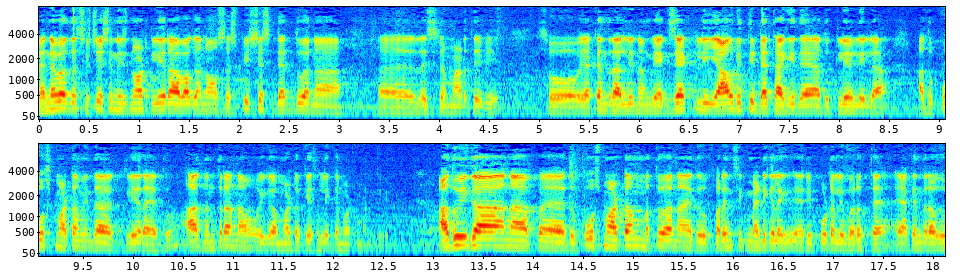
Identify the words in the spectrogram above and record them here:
Whenever the situation is not clear ಆವಾಗ ನಾವು ಸಸ್ಪಿಷಿಯಸ್ ಅನ್ನು ರಿಜಿಸ್ಟರ್ ಮಾಡ್ತೀವಿ. ಸೊ ಯಾಕೆಂದರೆ ಅಲ್ಲಿ ನಮಗೆ ಎಕ್ಸಾಕ್ಟ್ಲಿ ಯಾವ ರೀತಿ ಡೆತ್ ಆಗಿದೆ ಅದು ಕ್ಲಿಯರ್ ಇಲ್ಲ ಅದು ಪೋಸ್ಟ್ ಮಾರ್ಟಮಿಂದ ಕ್ಲಿಯರ್ ಆಯಿತು. ಆದ ನಂತರ ನಾವು ಈಗ ಮರ್ಡರ್ ಕೇಸಲ್ಲಿ ಕನ್ವರ್ಟ್ ಮಾಡ್ತೀವಿ. ಅದು ಈಗ ನಾ ಇದು ಪೋಸ್ಟ್ ಮಾರ್ಟಮ್ ಮತ್ತು ನಾ, ಇದು ಫೊರೆನ್ಸಿಕ್ ಮೆಡಿಕಲ್ ರಿಪೋರ್ಟಲ್ಲಿ ಬರುತ್ತೆ. ಯಾಕೆಂದರೆ ಅದು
